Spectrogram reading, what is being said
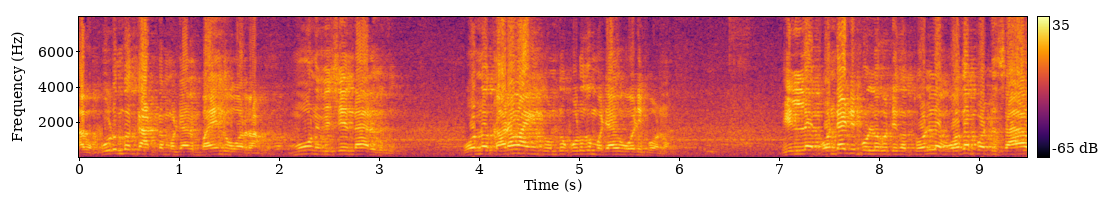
அவன் குடும்பத்தை நடத்த முடியாது பயந்து ஓடுறான் மூணு விஷயம் தான் இருக்குது. ஒன்று கடன் வாங்கி கொண்டு கொடுக்க முடியாது ஓடி போகணும். இல்லை பொண்டாட்டி புள்ள குட்டிங்க தொல்லை உதப்பட்டு சாக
